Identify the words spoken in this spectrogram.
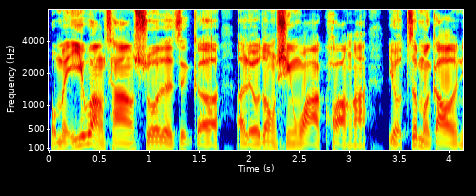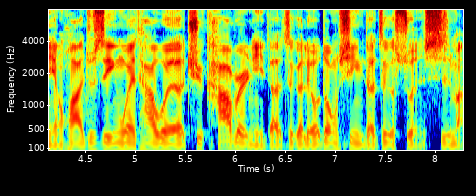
我们以往常常说的这个呃流动性挖矿啊，有这么高的年化，就是因为它为了去 cover 你的这个流动性的这个损失嘛，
